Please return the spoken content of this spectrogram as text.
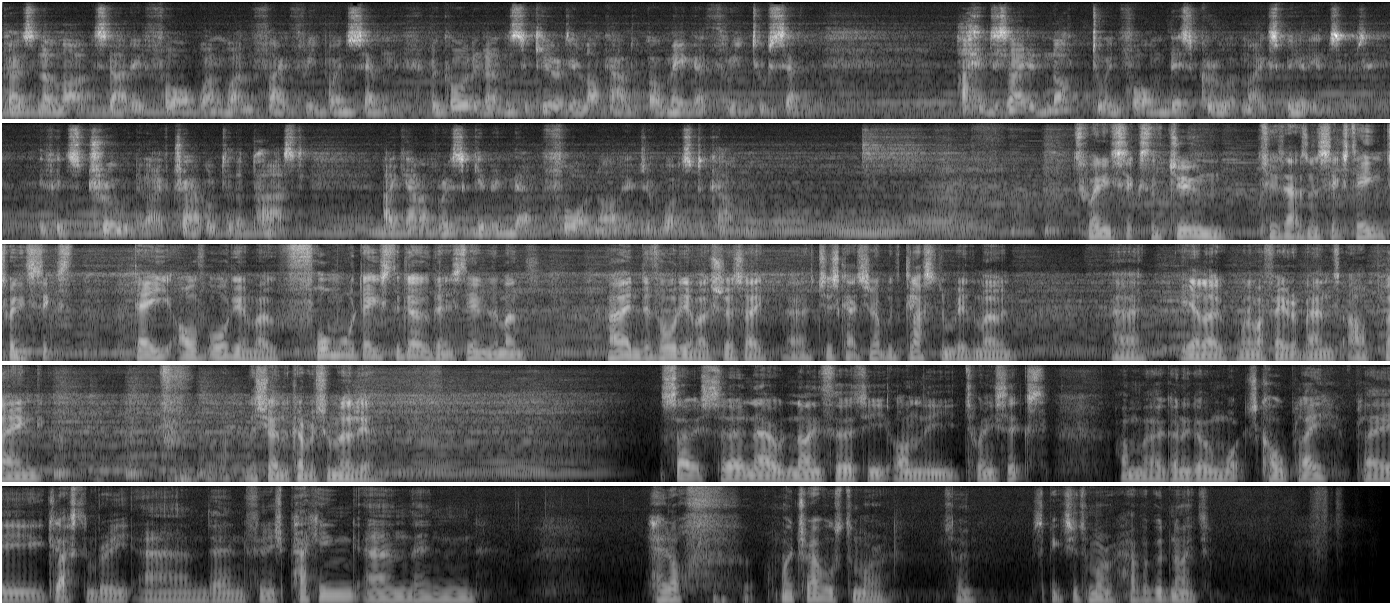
Personal log, stardate 41153.7, recorded under security lockout Omega 327. I have decided not to inform this crew of my experiences. If it's true that I've traveled to the past, I cannot risk giving them foreknowledge of what's to come. 26th of June 2016, 26th day of Audio Audiomo. Four more days to go, then it's the end of the month. Uh, end of Audio Audiomo, should I say. Uh, just catching up with Glastonbury at the moment. Uh, ELO, one of my favourite bands, are playing. the show showing the coverage from earlier. So it's uh, now 9.30 on the 26th. I'm uh, going to go and watch Coldplay, play Glastonbury, and then finish packing, and then head off on my travels tomorrow. So speak to you tomorrow. Have a good night.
